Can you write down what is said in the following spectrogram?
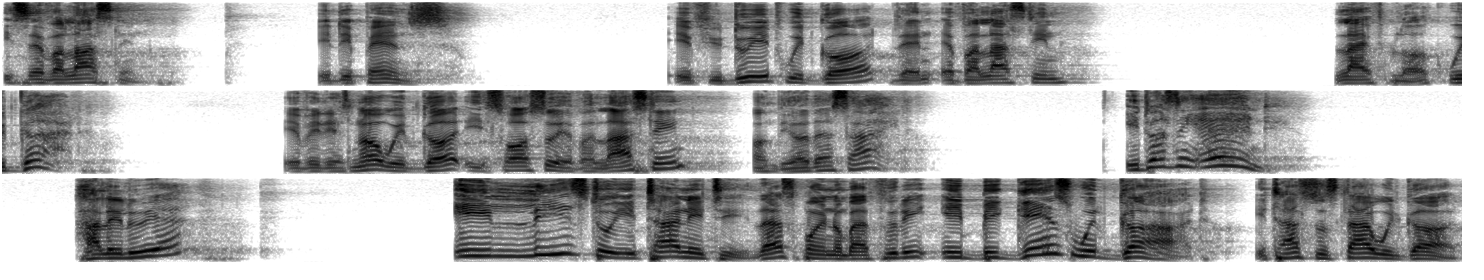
is everlasting. It depends. If you do it with God, then everlasting life block with God. If it is not with God, it's also everlasting on the other side. It doesn't end. Hallelujah. It leads to eternity. That's point number three. It begins with God. It has to start with God.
